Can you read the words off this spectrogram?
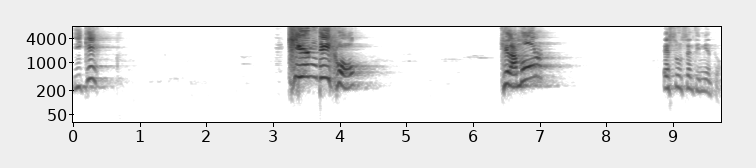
¿Y qué? ¿Quién dijo que el amor es un sentimiento?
